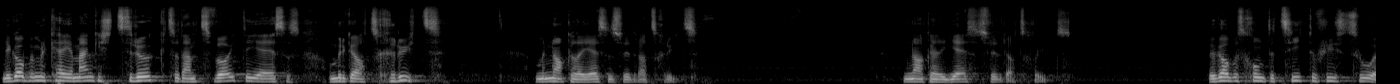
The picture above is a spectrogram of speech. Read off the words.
Und ich glaube, wir gehen manchmal zurück zu dem zweiten Jesus und wir gehen ans Kreuz. Und wir nageln Jesus wieder ans Kreuz. Wir nageln Jesus wieder ans Kreuz. Ich glaube, es kommt eine Zeit auf uns zu,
